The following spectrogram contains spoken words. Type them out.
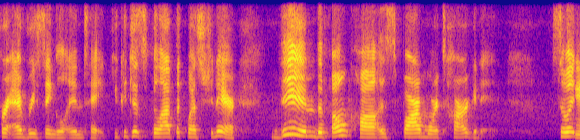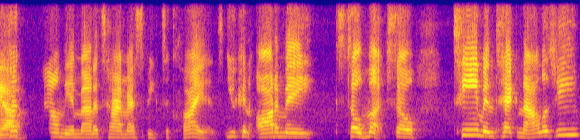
for every single intake. You could just fill out the questionnaire. Then the phone call is far more targeted. So it yeah. cuts down the amount of time I speak to clients. You can automate so much. So team and technology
